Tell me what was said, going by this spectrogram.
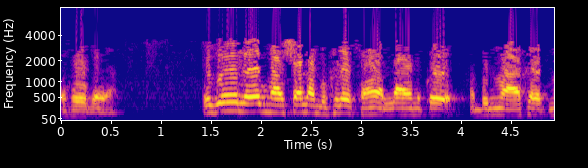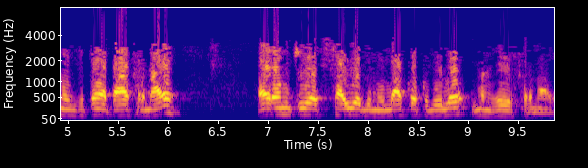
ہو گیا۔ تو یہ لوگ ماشاءاللہ مخلص ہیں۔ اللہ ان کو دنیا آخرت میں عزتیں عطا فرمائے اور ان کی ایک سائی جمیلہ کو قبول منظور فرمائے۔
